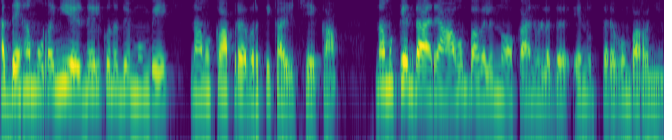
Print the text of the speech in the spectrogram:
അദ്ദേഹം ഉറങ്ങി എഴുന്നേൽക്കുന്നതിന് മുമ്പേ നമുക്ക് ആ പ്രവൃത്തി കഴിച്ചേക്കാം. നമുക്കെന്താ രാവും പകലും നോക്കാനുള്ളത് എന്നുത്തരവും പറഞ്ഞു.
